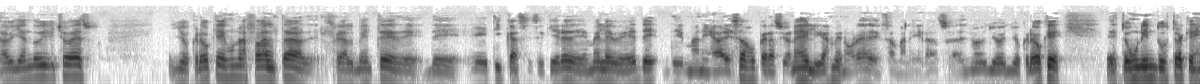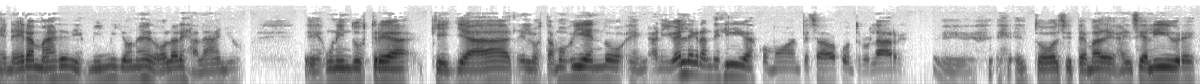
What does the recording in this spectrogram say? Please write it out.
habiendo dicho eso, yo creo que es una falta realmente de, ética, si se quiere, de MLB, de, de, manejar esas operaciones de ligas menores de esa manera. O sea, yo, yo creo que esto es una industria que genera más de 10 mil millones de dólares al año. Es una industria que ya lo estamos viendo en, a nivel de grandes ligas, cómo ha empezado a controlar eh, todo el sistema de agencia libre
